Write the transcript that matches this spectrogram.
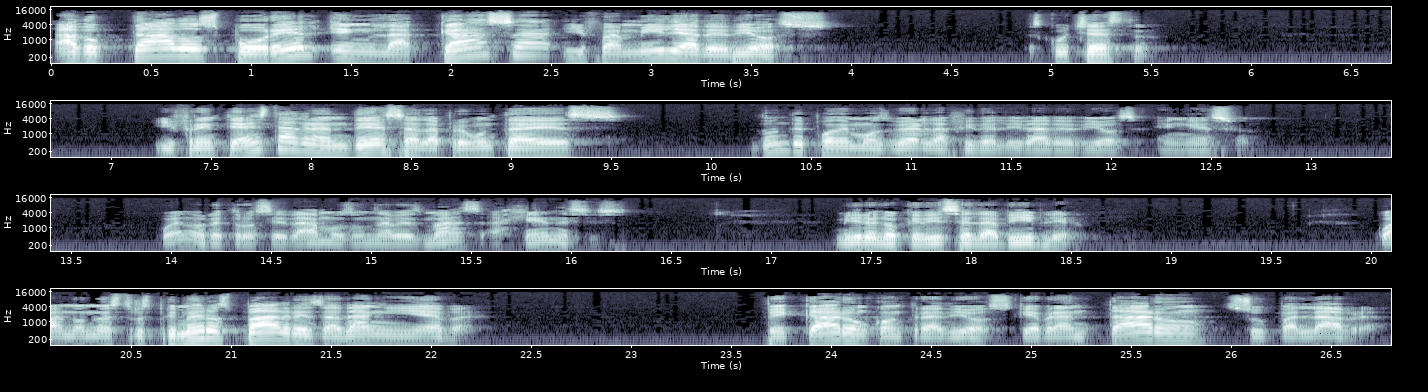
adoptados por Él en la casa y familia de Dios. Escucha esto. Y frente a esta grandeza, la pregunta es, ¿dónde podemos ver la fidelidad de Dios en eso? Bueno, retrocedamos una vez más a Génesis. Mire lo que dice la Biblia. Cuando nuestros primeros padres, Adán y Eva, pecaron contra Dios, quebrantaron su palabra,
